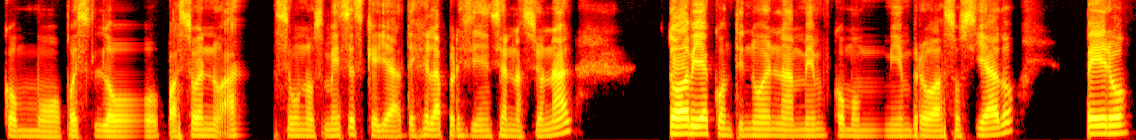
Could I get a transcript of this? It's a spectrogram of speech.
como pues lo pasó hace unos meses que ya dejé la presidencia nacional, todavía continúo en la MEM como miembro asociado, pero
